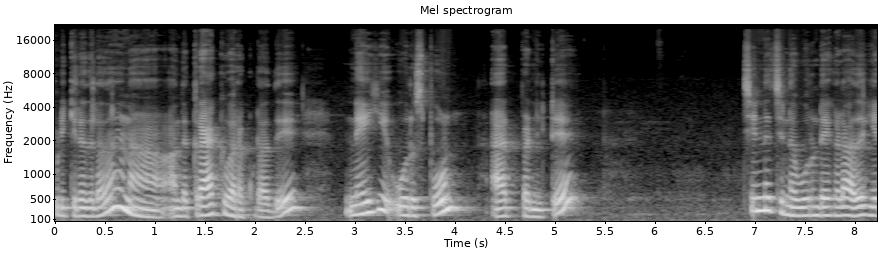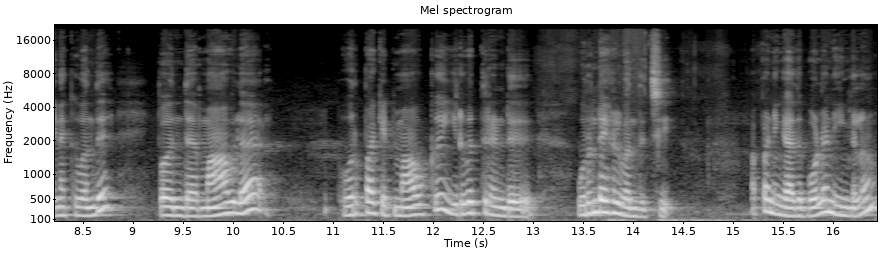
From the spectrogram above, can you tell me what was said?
பிடிக்கிறதுல தான் நான் அந்த கிராக் வரக்கூடாது. நெய் ஒரு ஸ்பூன் ஆட் பண்ணிவிட்டு சின்ன சின்ன உருண்டைகளாக அது எனக்கு வந்து இப்போ இந்த மாவில் ஒரு பாக்கெட் மாவுக்கு இருபத்தி ரெண்டு உருண்டைகள் வந்துச்சு. அப்போ நீங்கள் அது போல் நீங்களும்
